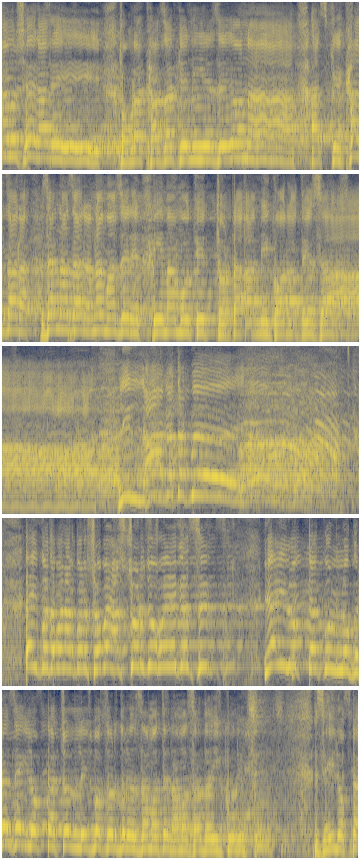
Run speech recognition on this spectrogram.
মানুষের আরে তোমরা খাজাকে নিয়ে যেও না। আজকে খাজার জানাজার নামাজের ইমামতিত্বটা আমি করাতে চাই। এই কথা বলার পর সবাই আশ্চর্য লোকটা চল্লিশ বছর ধরে জামাতে নামাজ আদায় করেছে। যেই লোকটা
